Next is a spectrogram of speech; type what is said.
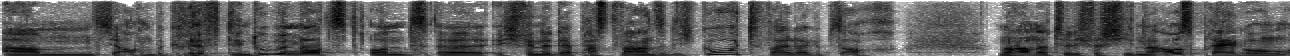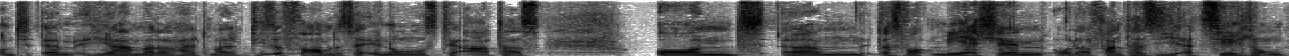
Ähm, ist ja auch ein Begriff, den du benutzt. Und äh, ich finde, der passt wahnsinnig gut, weil da gibt's auch na, ne, natürlich verschiedene Ausprägungen. Und ähm, hier haben wir dann halt mal diese Form des Erinnerungstheaters. Und ähm, das Wort Märchen oder Fantasieerzählung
